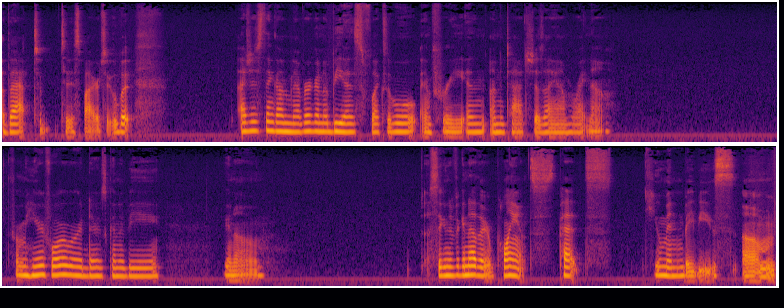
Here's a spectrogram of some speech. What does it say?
that to to aspire to but I just think I'm never going to be as flexible and free and unattached as I am right now. From here forward, there's going to be, you know, a significant other, plants, pets, human babies, um,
